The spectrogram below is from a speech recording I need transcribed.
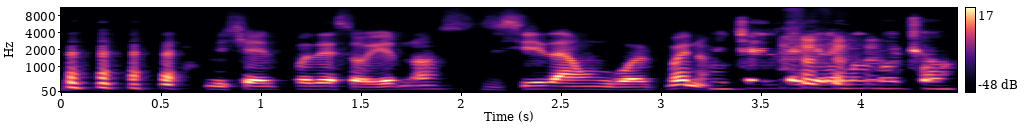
Michelle, ¿puedes oírnos? Sí, da un gol. Bueno. Michelle, te queremos mucho.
